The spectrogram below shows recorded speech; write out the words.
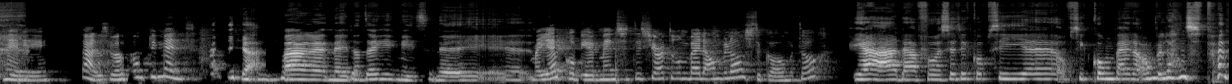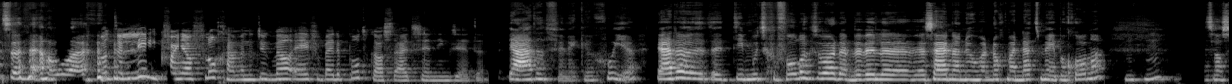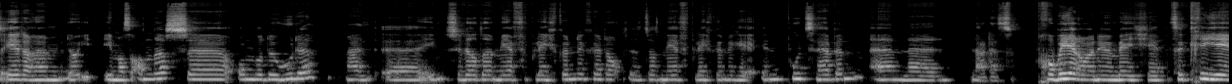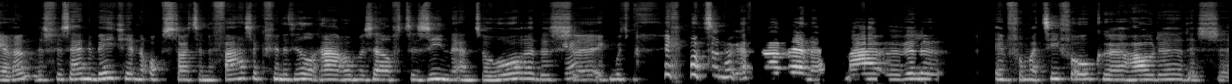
Hey. Nou, dat is wel een compliment. ja, maar eh, nee, dat denk ik niet. Nee. eh, Maar jij probeert mensen te charteren om bij de ambulance te komen, toch? ja, daarvoor zit ik op die, eh, op die kom bij de ambulance.nl. Want de link van jouw vlog gaan we natuurlijk wel even bij de podcast-uitzending zetten. Ja, dat vind ik een goeie. Ja, de- de- die moet gevolgd worden. We, willen, we zijn er nu maar- nog maar net mee begonnen. Mhm. Het was eerder um, door iemand anders onder de hoede. Maar eh, ze wilden meer verpleegkundigen, dat, dat meer verpleegkundige input hebben. En eh, nou, dat proberen we nu een beetje te creëren. Dus we zijn een beetje in de opstartende fase. Ik vind het heel raar om mezelf te zien en te horen. Dus Ja? eh, ik, moet, ik moet er nog even aan wennen. Maar we willen informatief ook houden. Dus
